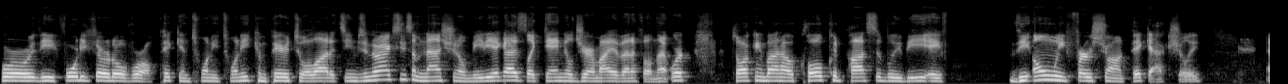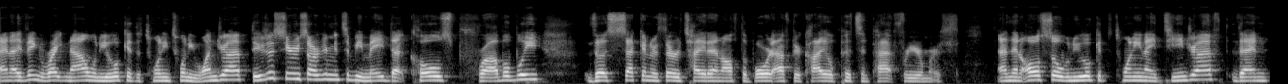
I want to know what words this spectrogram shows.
for the 43rd overall pick in 2020 compared to a lot of teams. And there are actually some national media guys like Daniel Jeremiah of NFL Network talking about how Cole could possibly be a the only first round pick actually. And I think right now, when you look at the 2021 draft, there's a serious argument to be made that Cole's probably the second or third tight end off the board after Kyle Pitts and Pat Freiermuth. And then also, when you look at the 2019 draft, then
